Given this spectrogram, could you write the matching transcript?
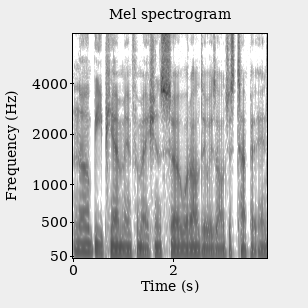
No BPM information, so what I'll do is I'll just tap it in.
